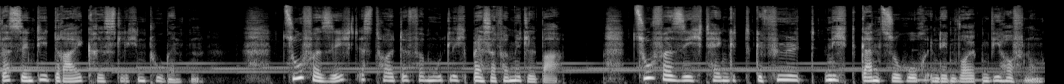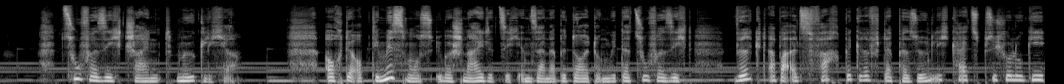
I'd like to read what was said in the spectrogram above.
Das sind die drei christlichen Tugenden. Zuversicht ist heute vermutlich besser vermittelbar. Zuversicht hängt gefühlt nicht ganz so hoch in den Wolken wie Hoffnung. Zuversicht scheint möglicher. Auch der Optimismus überschneidet sich in seiner Bedeutung mit der Zuversicht, wirkt aber als Fachbegriff der Persönlichkeitspsychologie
